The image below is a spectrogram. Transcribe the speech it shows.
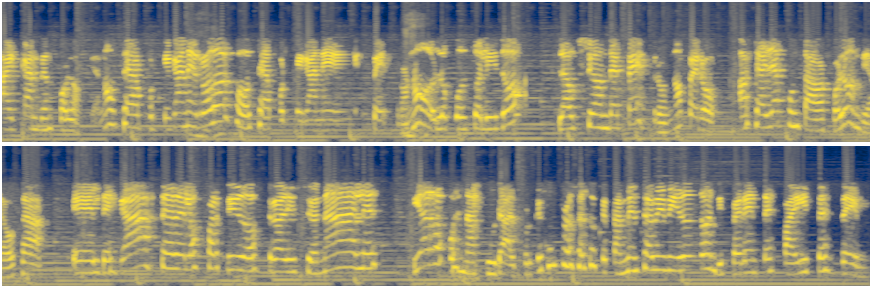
hay cambio en Colombia, ¿no? O sea, porque gane Rodolfo, o sea, porque gane Petro, ¿no? Lo consolidó la opción de Petro, ¿no? Pero hacia allá apuntaba Colombia, o sea, el desgaste de los partidos tradicionales, y algo pues natural, porque es un proceso que también se ha vivido en diferentes países de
